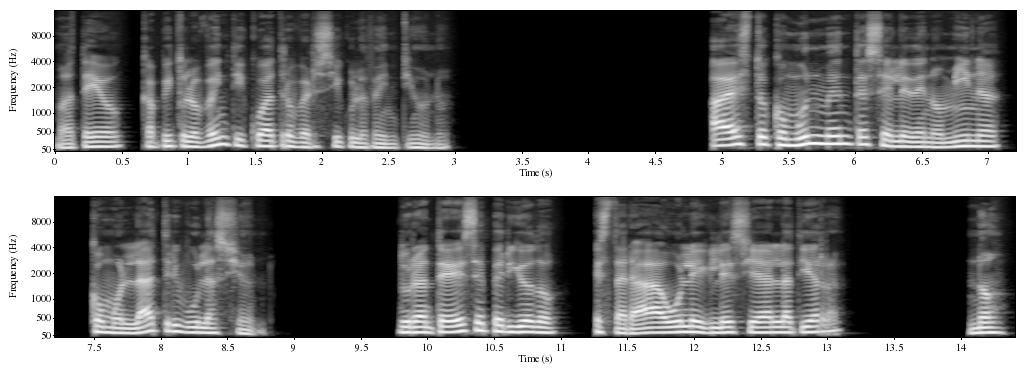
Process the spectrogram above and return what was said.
Mateo capítulo 24 versículo 21. A esto comúnmente se le denomina como la tribulación. Durante ese periodo, ¿estará aún la iglesia en la tierra? No.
